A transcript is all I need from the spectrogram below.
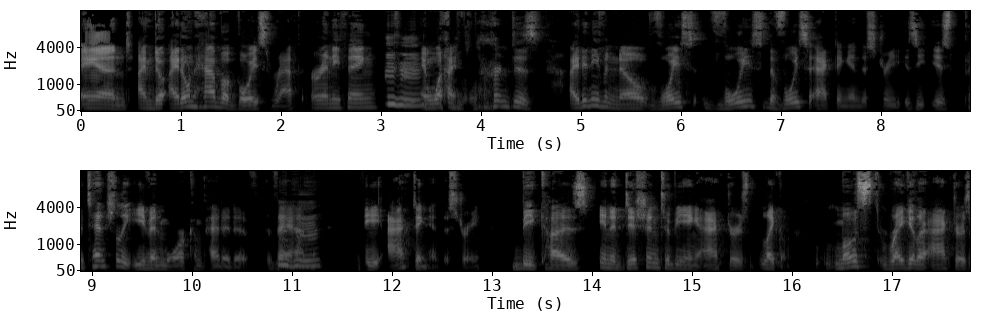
And I'm do- I don't have a voice rep or anything. Mm-hmm. And what I've learned is I didn't even know voice voice the voice acting industry is is potentially even more competitive than mm-hmm. the acting industry because in addition to being actors like most regular actors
